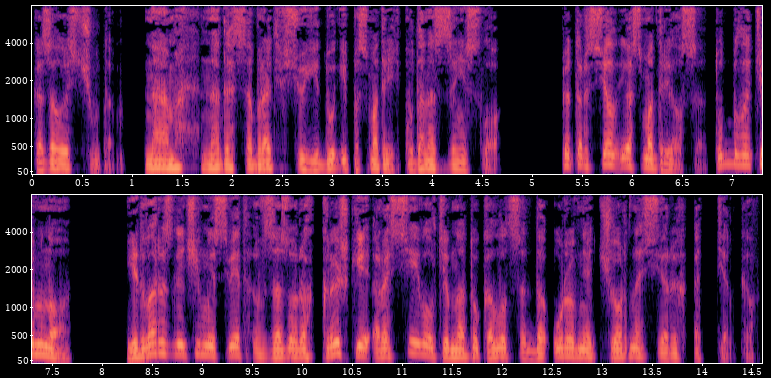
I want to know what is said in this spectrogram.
казалось чудом. Нам надо собрать всю еду и посмотреть, куда нас занесло. Петр сел и осмотрелся. Тут было темно. Едва различимый свет в зазорах крышки рассеивал темноту колодца до уровня черно-серых оттенков.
